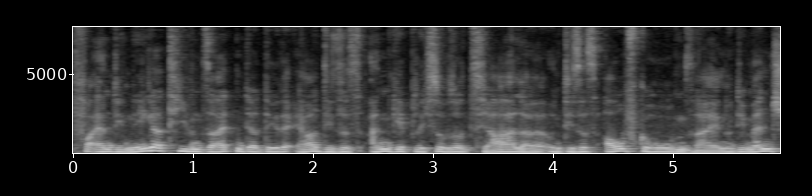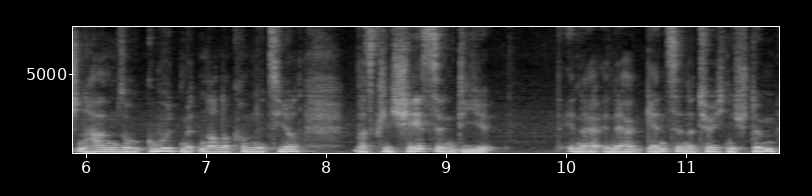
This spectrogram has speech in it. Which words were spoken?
vor allem die negativen Seiten der DDR, dieses angeblich so Soziale und dieses Aufgehobensein und die Menschen haben so gut miteinander kommuniziert, was Klischees sind, die in der, in der Gänze natürlich nicht stimmen,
